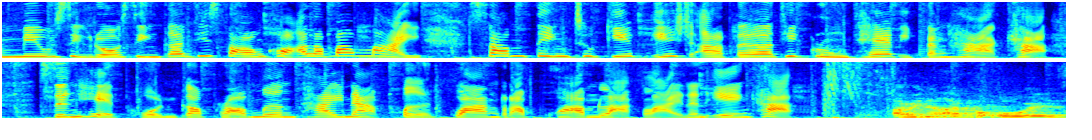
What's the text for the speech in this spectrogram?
ำมิวสิกวิดีโอซิงเกิลที่ 2 ของอัลบั้มใหม่ Something to Give Each Other ที่กรุงเทพอีกต่างหากค่ะ ซึ่งเหตุผลก็เพราะเมืองไทยน่ะเปิดกว้างรับความหลากหลายนั่นเองค่ะ I mean, I've always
